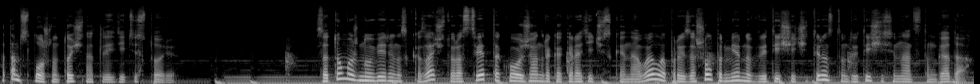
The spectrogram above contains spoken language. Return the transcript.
а там сложно точно отследить историю. Зато можно уверенно сказать, что расцвет такого жанра, как эротическая новелла, произошел примерно в 2014-2017 годах.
